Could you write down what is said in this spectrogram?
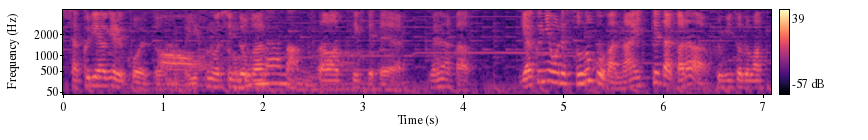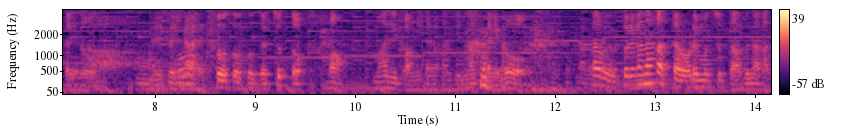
しゃくり上げる声となんか椅子の振動が伝わってきてて。でなんか逆に俺その子が泣いてたから踏みとどまったけどその静になれた。そうそうそう。ちょっとあマジかみたいな感じになったけど 多分それがなかったら俺もちょっと危なかっ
